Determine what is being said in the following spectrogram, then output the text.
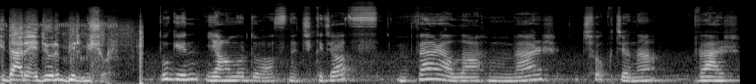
idare ediyorum bilmiş ol. Bugün yağmur duasına çıkacağız. Ver Allah'ım ver, çok cana ver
